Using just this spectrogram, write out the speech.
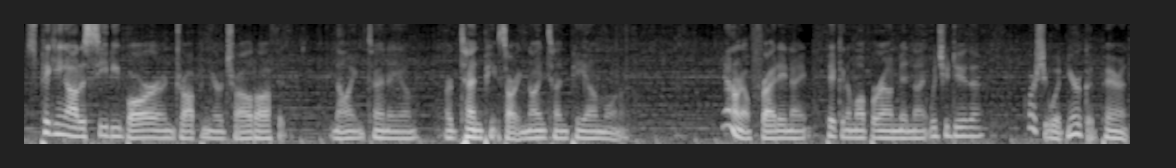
just picking out a seedy bar and dropping your child off at 9, 10 a.m. or 10 p. Sorry, 9, 10 p.m. on a, I don't know, Friday night, picking them up around midnight. Would you do that? Of course you wouldn't. You're a good parent.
